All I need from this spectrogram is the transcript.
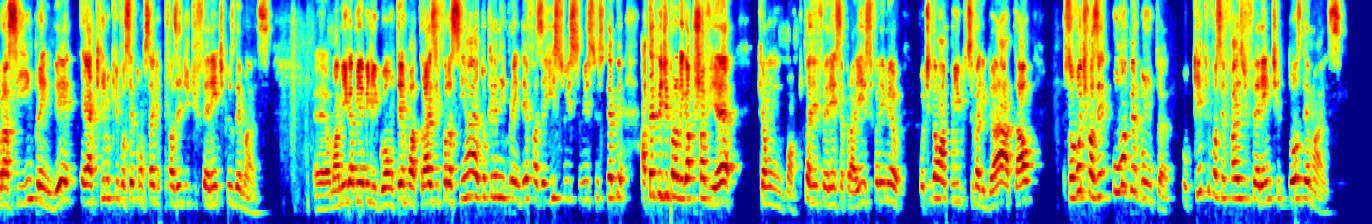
para se empreender é aquilo que você consegue fazer de diferente que os demais. É, uma amiga minha me ligou há um tempo atrás e falou assim: Ah, eu tô querendo empreender, fazer isso, isso, isso, isso. Até, até pedi para ligar pro Xavier, que é um- uma puta referência para isso. Falei, meu, vou te dar um amigo que você vai ligar tal. Só vou te fazer uma pergunta: o que que você faz diferente dos demais?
